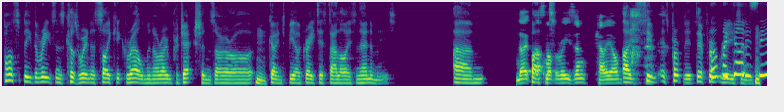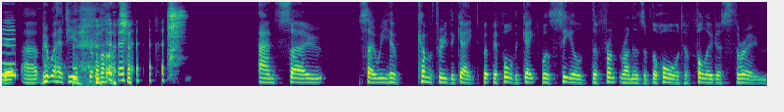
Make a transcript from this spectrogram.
possibly the reasons because we're in a psychic realm and our own projections are, are Hmm. going to be our greatest allies and enemies. Um, Nope, that's not the reason. Carry on. I assume it's probably a different. Oh different my reason. god, it's the Yeah. end. uh, beware the instant march. and so so we have come through the gate but before the gate was sealed the front runners of the horde have followed us through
